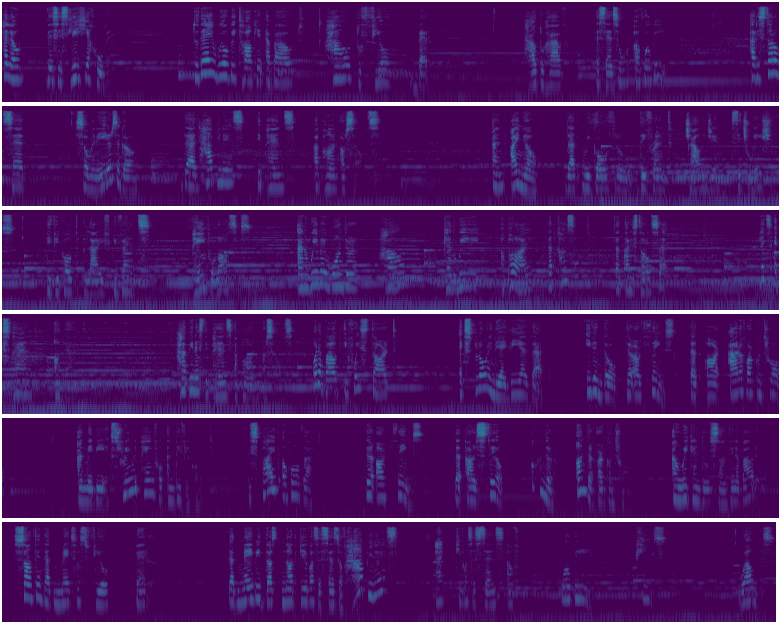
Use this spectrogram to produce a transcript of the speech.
Hello, this is Ligia Houben. Today we'll be talking about how to feel better, how to have a sense of, well being. Aristotle said so many years ago that happiness depends upon ourselves. And I know that we go through different challenging situations, difficult life events, painful losses. And we may wonder how can we apply that concept that Aristotle said. Let's expand on that. Happiness depends upon ourselves. What about if we start exploring the idea that even though there are things that are out of our control and may be extremely painful and difficult, despite of all that, there are things that are still under under our control. And we can do something about it. Something that makes us feel better. That maybe does not give us a sense of happiness give us a sense of well-being, peace, wellness.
